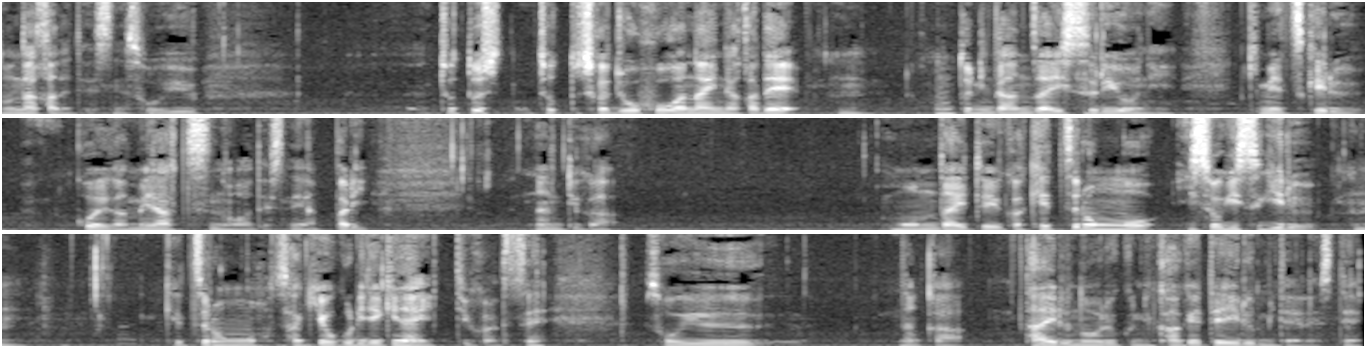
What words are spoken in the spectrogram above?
の中でですねそういうちょっとしちょっとしか情報がない中で、うん、本当に断罪するように決めつける声が目立つのはですねやっぱり何て言うか問題というか結論を急ぎすぎる、うん、結論を先送りできないっていうかですねそういうなんか耐える能力に欠けているみたいですね、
